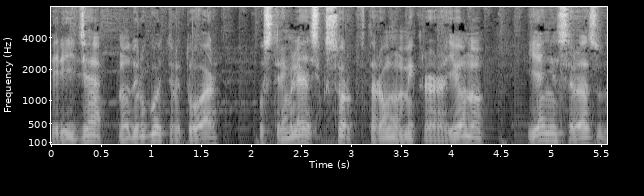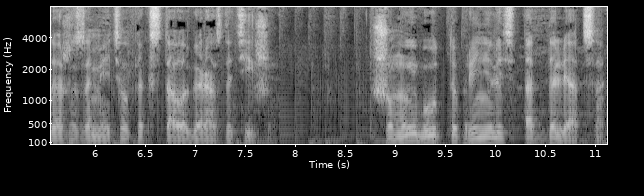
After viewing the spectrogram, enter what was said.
Перейдя на другой тротуар, устремляясь к 42-му микрорайону, я не сразу даже заметил, как стало гораздо тише – Шумы будто принялись отдаляться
